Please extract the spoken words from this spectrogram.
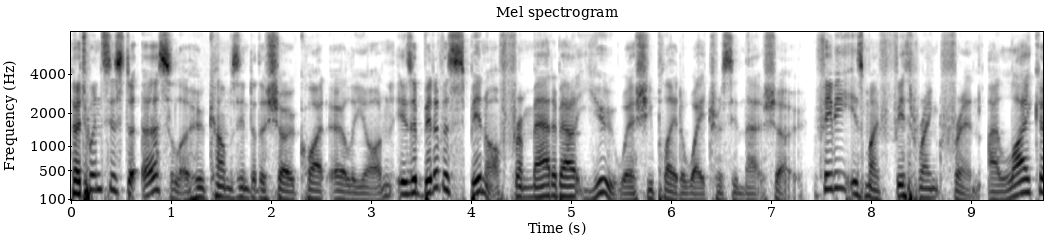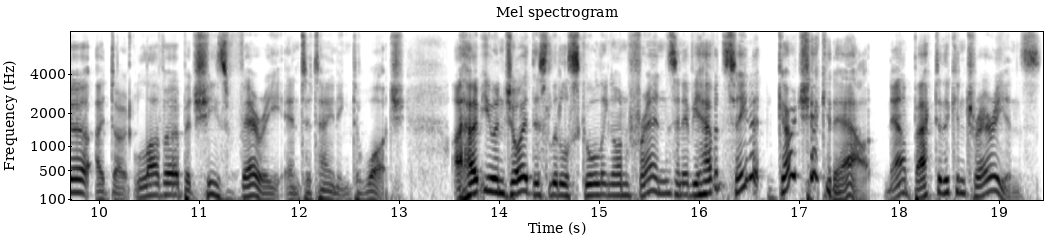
Her twin sister Ursula, who comes into the show quite early on, is a bit of a spin off from Mad About You, where she played a waitress in that show. Phoebe is my fifth ranked friend. I like her, I don't love her, but she's very entertaining to watch. I hope you enjoyed this little schooling on Friends, and if you haven't seen it, go check it out. Now back to the Contrarians.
